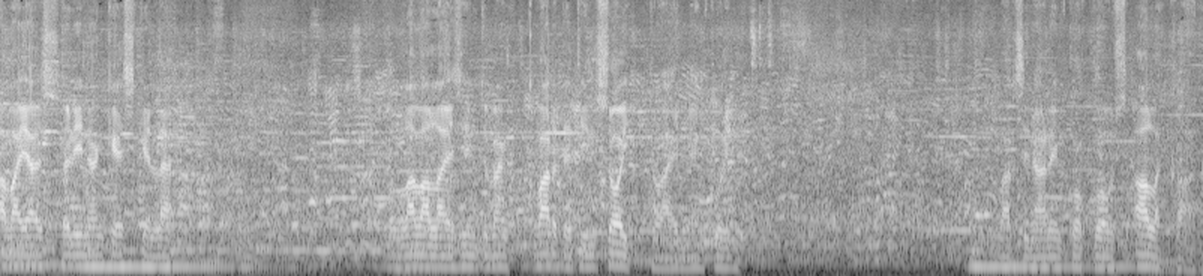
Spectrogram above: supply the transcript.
avajaishölinän keskellä lavalla esiintyvän kvartetin soittoa ennen kuin varsinainen kokous alkaa.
